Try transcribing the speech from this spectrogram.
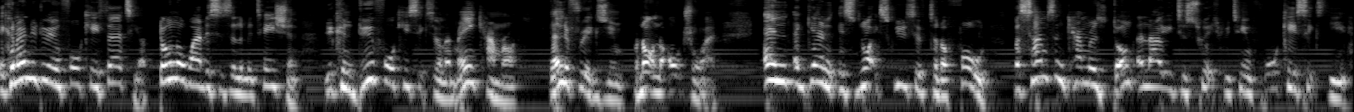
It can only do in 4K 30. I don't know why this is a limitation. You can do 4K 60 on the main camera and the 3x zoom, but not on the ultra wide. And again, it's not exclusive to the Fold, but Samsung cameras don't allow you to switch between 4K 60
